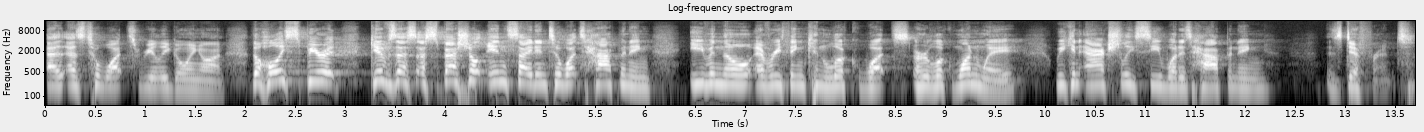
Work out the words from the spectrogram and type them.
as, as, to what's really going on. The Holy Spirit gives us a special insight into what's happening, even though everything can look what's or look one way, we can actually see what is happening is different.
